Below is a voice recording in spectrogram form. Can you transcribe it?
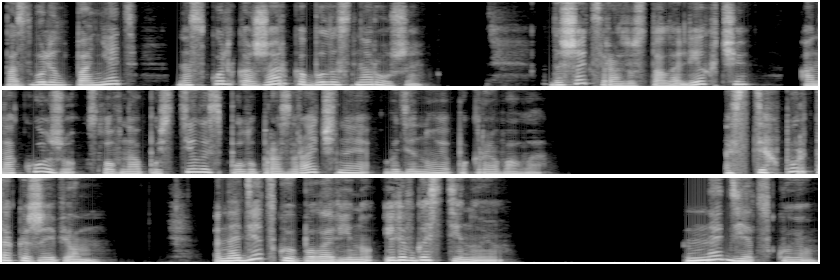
позволил понять, насколько жарко было снаружи. Дышать сразу стало легче, а на кожу словно опустилось полупрозрачное водяное покрывало. С тех пор так и живем. На детскую половину или в гостиную? На детскую,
